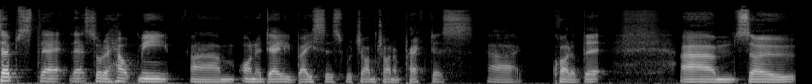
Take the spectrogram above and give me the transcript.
tips that that sort of help me um, on a daily basis, which I'm trying to practice uh, quite a bit. Um, so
